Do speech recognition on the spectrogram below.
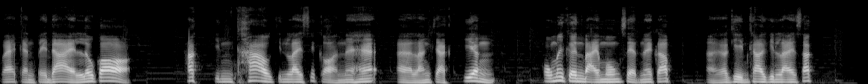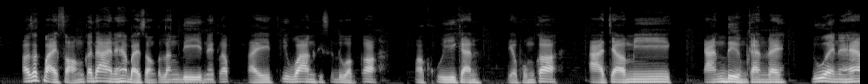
แวะกันไปได้ แล้วก็พักกินข้าวกินไรซะก่อนนะฮะหลังจากเที่ยงคงไม่เกินบ่ายโมงเสร็จนะครับก็กินข้าวกินไรสักเอาสักบ่ายสองก็ได้นะฮะบ่ายสองกำลังดีนะครับไปที่ว่างที่สะดวกก็มาคุยกัน เดี๋ยวผมก็อาจจะมีการดื่มกันไปด้วยนะฮะ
